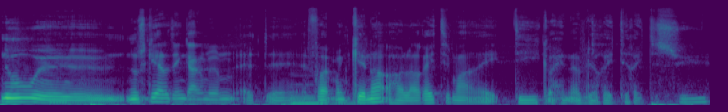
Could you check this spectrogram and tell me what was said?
Nu, øh, nu sker der dengang med dem, at, øh, at folk, man kender og holder rigtig meget af, de går hen og bliver rigtig, rigtig syge.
